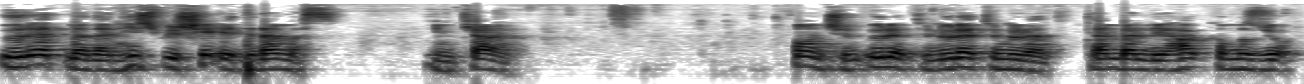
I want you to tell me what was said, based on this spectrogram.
Üretmeden hiçbir şey edinemez. İmkan. Onun için üretin, üretin, üretin. Tembelliğe hakkımız yok.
